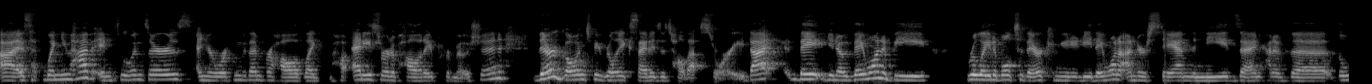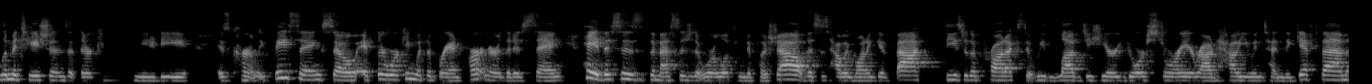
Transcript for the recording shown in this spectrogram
uh, is when you have influencers and you're working with them for hol- like ho- any sort of holiday promotion they're going to be really excited to tell that story. That they you know they want to be relatable to their community. They want to understand the needs and kind of the the limitations that their community is currently facing. So if they're working with a brand partner that is saying hey this is the message that we're looking to push out. This is how we want to give back. These are the products that we'd love to hear your story around how you intend to gift them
